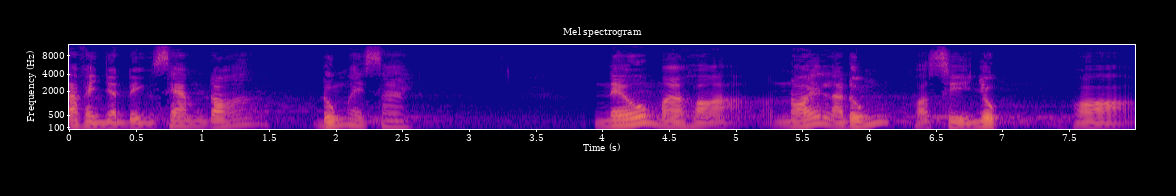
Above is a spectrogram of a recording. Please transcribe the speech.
ta phải nhận định xem đó đúng hay sai. Nếu mà họ nói là đúng họ sỉ nhục họ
